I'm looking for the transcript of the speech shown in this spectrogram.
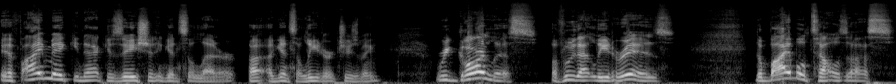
if I make an accusation against a letter, uh, against a leader, excuse me, regardless of who that leader is, the Bible tells us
